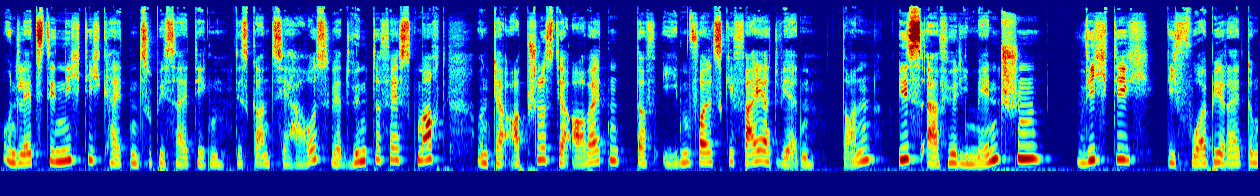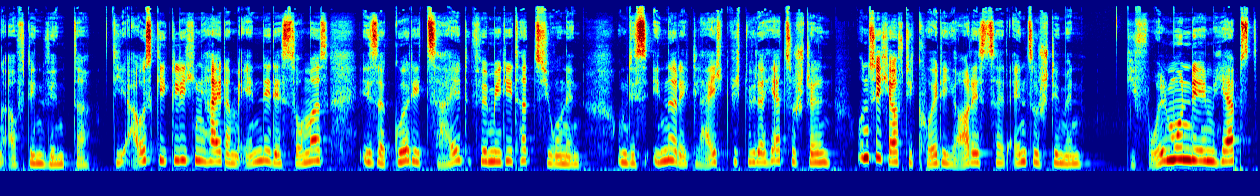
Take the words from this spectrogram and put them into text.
und letzte Nichtigkeiten zu beseitigen. Das ganze Haus wird winterfest gemacht und der Abschluss der Arbeiten darf ebenfalls gefeiert werden. Dann ist auch für die Menschen wichtig die Vorbereitung auf den Winter. Die Ausgeglichenheit am Ende des Sommers ist eine gute Zeit für Meditationen, um das innere Gleichgewicht wiederherzustellen und sich auf die kalte Jahreszeit einzustimmen. Die Vollmonde im Herbst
